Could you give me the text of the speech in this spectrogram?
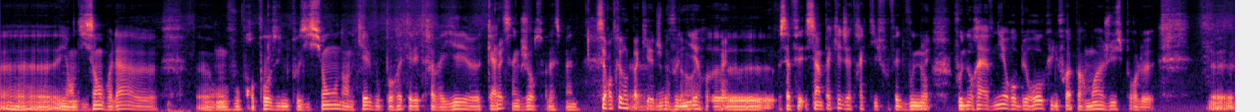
Euh, et en disant voilà, euh, euh, on vous propose une position dans laquelle vous pourrez télétravailler 4-5 jours sur la semaine. C'est rentré dans le package. venir, ça fait, c'est un package attractif en fait. Vous, vous n'aurez à venir au bureau qu'une fois par mois juste pour le, le,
